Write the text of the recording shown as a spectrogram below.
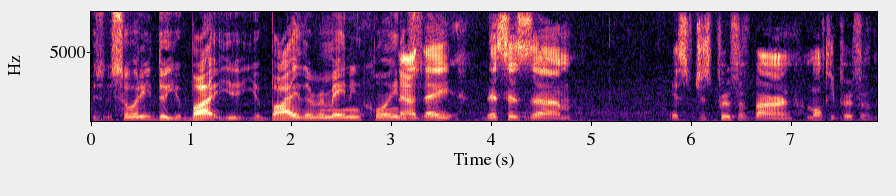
do, so what do you do? You buy you, you buy the remaining coins. Now they, this is, um, it's just proof of burn, multi-proof of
